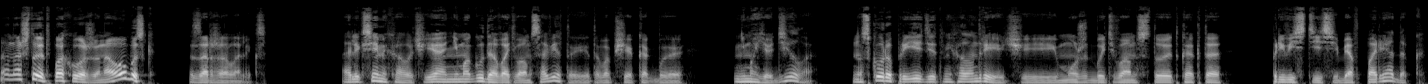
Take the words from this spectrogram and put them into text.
«А на что это похоже, на обыск?» — заржал Алекс. «Алексей Михайлович, я не могу давать вам советы, это вообще как бы не мое дело. Но скоро приедет Михаил Андреевич, и, может быть, вам стоит как-то привести себя в порядок?»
